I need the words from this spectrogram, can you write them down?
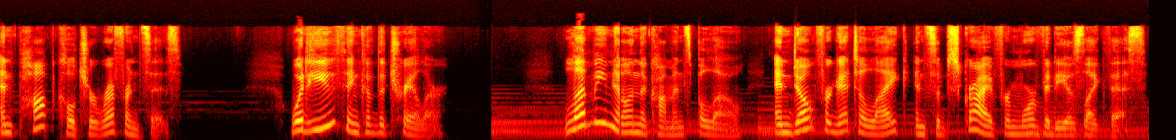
and pop culture references. What do you think of the trailer? Let me know in the comments below, and don't forget to like and subscribe for more videos like this.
